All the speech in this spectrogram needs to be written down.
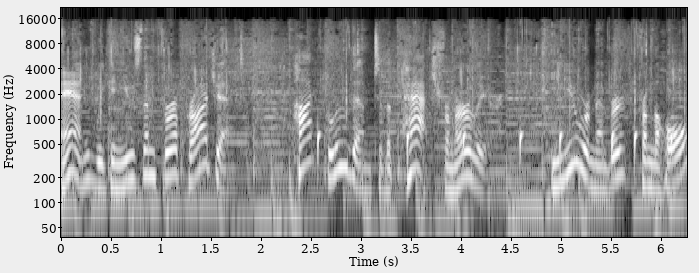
And we can use them for a project. Hot glue them to the patch from earlier. You remember from the hole?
